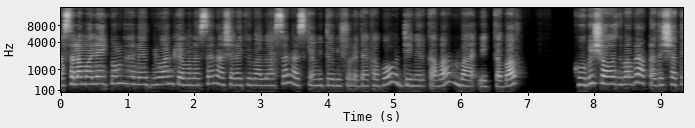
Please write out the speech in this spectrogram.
আসসালামু আলাইকুম। হ্যালো এভরিওয়ান, কেমন আছেন? আশা রাখি ভালো আছেন। আজকে আমি তৈরি করে দেখাবো ডিমের কাবাব বা এগ কাবাব। খুবই সহজভাবে আপনাদের সাথে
